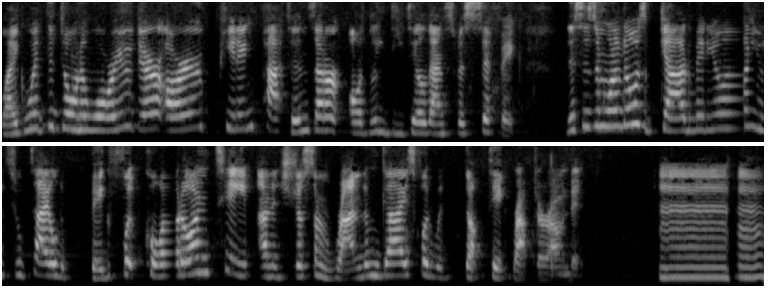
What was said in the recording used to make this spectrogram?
like with the Donut Warrior, there are repeating patterns that are oddly detailed and specific. This isn't one of those gag videos on YouTube titled Bigfoot Caught on Tape, and it's just some random guy's foot with duct tape wrapped around it. Mm hmm.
